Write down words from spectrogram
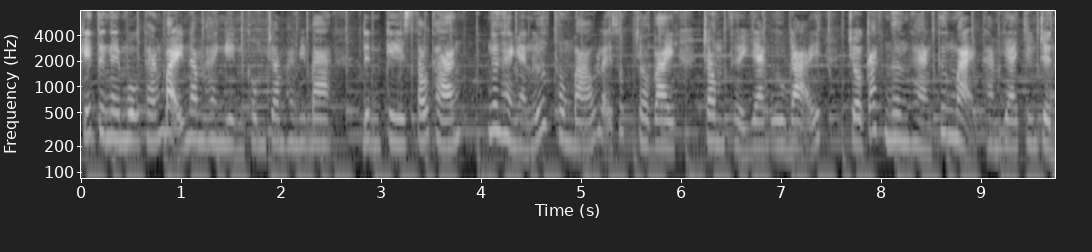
Kể từ ngày 1 tháng 7 năm 2023, định kỳ 6 tháng, Ngân hàng Nhà nước thông báo lãi suất cho vay trong thời gian ưu đãi cho các ngân hàng thương mại tham gia chương trình.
